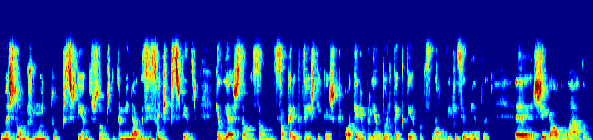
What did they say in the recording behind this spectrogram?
mas somos muito persistentes, somos determinadas e somos persistentes, que aliás são, são, são características que qualquer empreendedor tem que ter, porque senão dificilmente uh, chega a algum lado.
